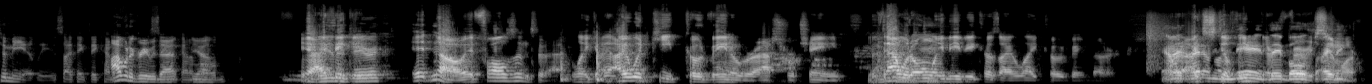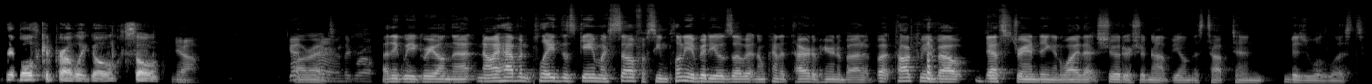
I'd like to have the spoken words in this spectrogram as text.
to me at least, I think they kind of I would agree with that, Kind of yeah. mold. Yeah, I think and it, Derek. it. No, it falls into that. Like I, I would keep Code Vein over Astral Chain. Yeah, that would only be because I like Code Vein better. I, I I don't still know. think They, they're very both. I think they both could probably go. So Yeah. Good. All right. I think I think we agree on that. Now, I haven't played this game myself. I've seen plenty of videos of it, and I'm kind of tired of hearing about it. But talk to me about Death Stranding and why that should or should not be on this top 10 visuals list.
